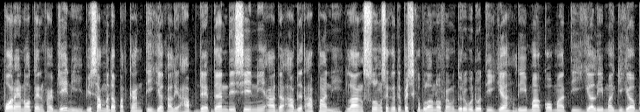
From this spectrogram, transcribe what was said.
Oppo Reno 10 5G ini bisa mendapatkan tiga kali update dan di sini ada update apa nih? Langsung security patch ke bulan November 2023 5,35 GB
